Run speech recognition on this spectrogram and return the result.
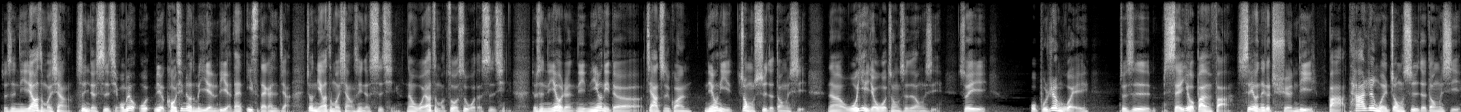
就是你要怎么想是你的事情。我没有我没有口气没有这么严厉啊，但意思大概是这样：就你要怎么想是你的事情，那我要怎么做是我的事情。就是你有人你你有你的价值观，你有你重视的东西，那我也有我重视的东西，所以我不认为。”就是谁有办法，谁有那个权利，把他认为重视的东西，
